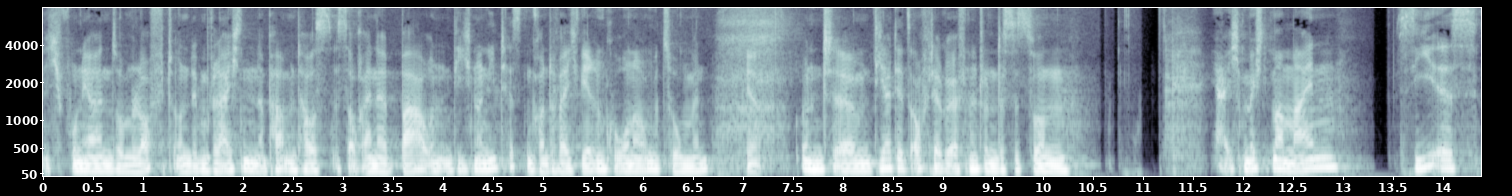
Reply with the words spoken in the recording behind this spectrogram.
ich wohne ja in so einem Loft und im gleichen Apartmenthaus ist auch eine Bar unten, die ich noch nie testen konnte, weil ich während Corona umgezogen bin. Ja. Und ähm, die hat jetzt auch wieder geöffnet und das ist so ein, ja, ich möchte mal meinen, sie ist,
